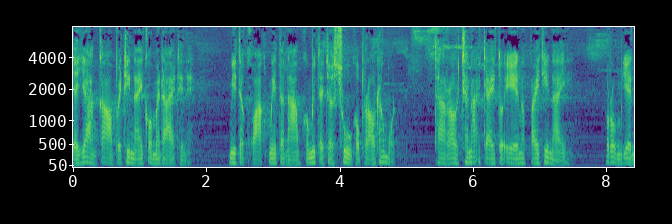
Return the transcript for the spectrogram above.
จะย่างก้าวไปที่ไหนก็ไม่ได้ทีนี้มีแต่ขวากมีแต่หนามเขามีแต่จะสู้กับเราทั้งหมด ถ้าเราชนะใจตัวเองไปที่ไหน ร่มเย็น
